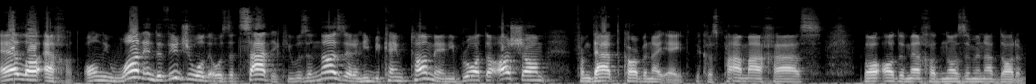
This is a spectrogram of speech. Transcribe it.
Elo echad. Only one individual that was a tzaddik. He was a nazir and he became tummy and he brought the asham from that korban I ate because pa'amachas ba'adam echad nazim and adarim.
